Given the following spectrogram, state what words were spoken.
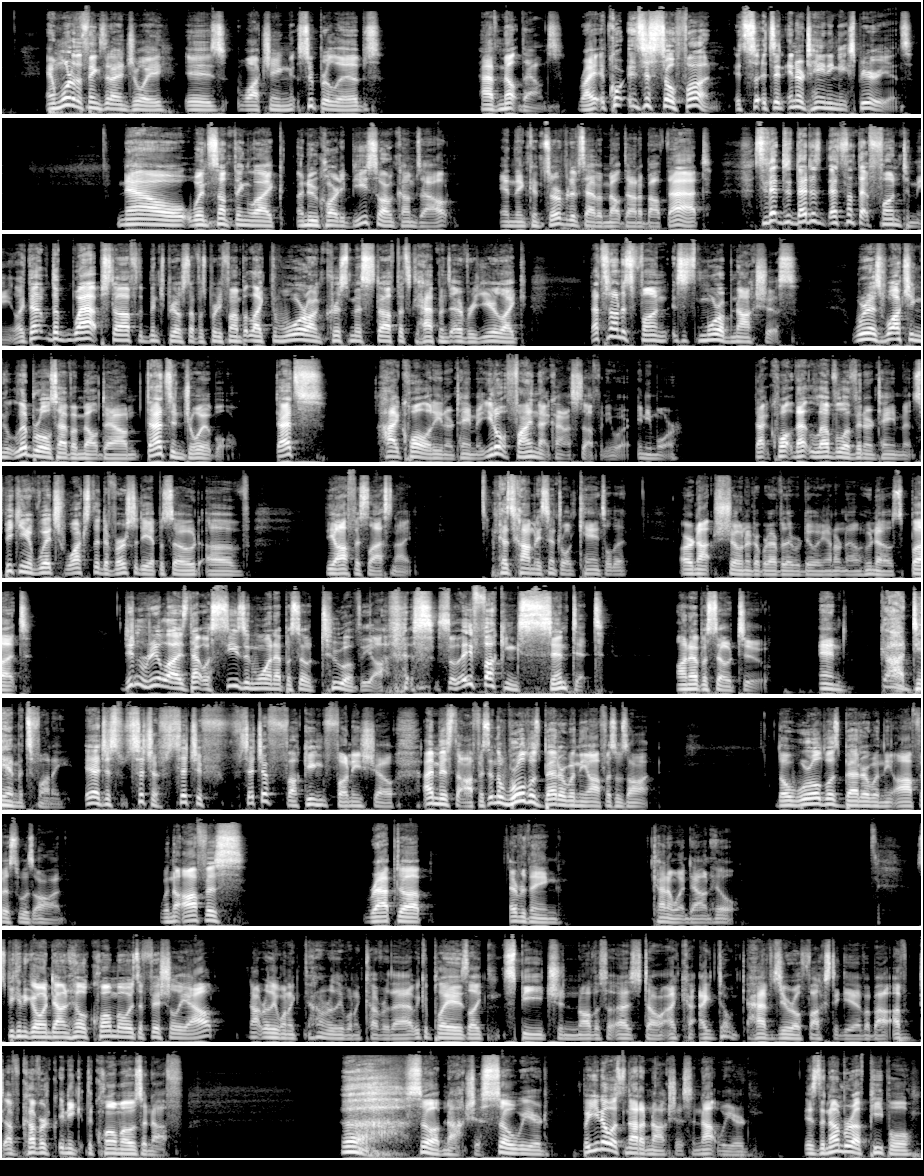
And one of the things that I enjoy is watching super libs have meltdowns, right? Of course, it's just so fun. It's it's an entertaining experience. Now, when something like a new Cardi B song comes out, and then conservatives have a meltdown about that, see that that is that's not that fun to me. Like that the WAP stuff, the Ben Shapiro stuff was pretty fun, but like the war on Christmas stuff that happens every year, like that's not as fun. It's just more obnoxious. Whereas watching liberals have a meltdown, that's enjoyable. That's high quality entertainment. You don't find that kind of stuff anywhere anymore. That qual- that level of entertainment. Speaking of which, watch the diversity episode of The Office last night because Comedy Central had canceled it or not shown it or whatever they were doing. I don't know. Who knows? But didn't realize that was season one, episode two of The Office. So they fucking sent it on episode two, and god damn, it's funny. Yeah, just such a such a such a fucking funny show. I miss The Office, and the world was better when The Office was on. The world was better when The Office was on. When The Office wrapped up, everything kind of went downhill. Speaking of going downhill, Cuomo is officially out. Not really want to. I don't really want to cover that. We could play his like speech and all this. I just don't. I, I don't have zero fucks to give about. I've I've covered any the Cuomo's enough. Ugh, so obnoxious, so weird. But you know what's not obnoxious and not weird is the number of people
